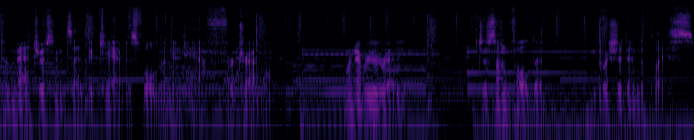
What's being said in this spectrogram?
The mattress inside the cab is folded in half for travel. Whenever you're ready, just unfold it push it into place.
